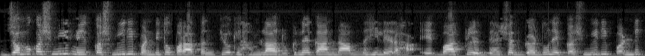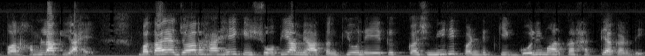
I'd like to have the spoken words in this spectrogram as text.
जम्मू कश्मीर में कश्मीरी पंडितों पर आतंकियों के हमला रुकने का नाम नहीं ले रहा। एक बार फिर दहशतगर्दों ने कश्मीरी पंडित पर हमला किया है। बताया जा रहा है कि शोपिया में आतंकियों ने एक कश्मीरी पंडित की गोली मारकर हत्या कर दी।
